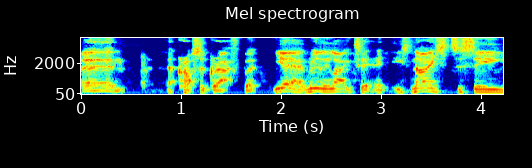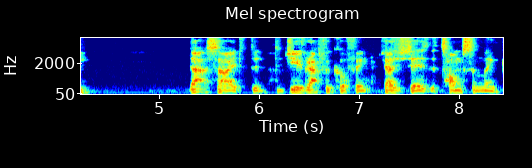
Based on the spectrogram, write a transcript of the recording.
um, across a graph. But yeah, really liked it. It's nice to see that side, the, the geographical thing, which, as you say, is the Thomson link,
